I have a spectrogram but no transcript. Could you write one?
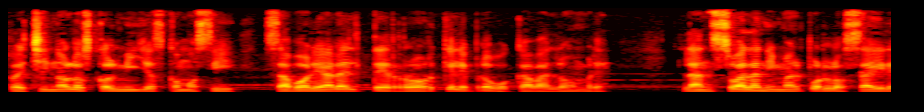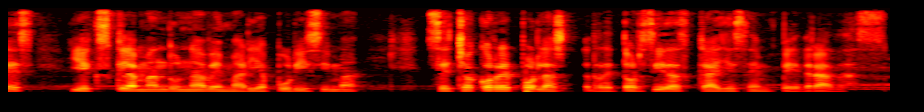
rechinó los colmillos como si saboreara el terror que le provocaba al hombre, lanzó al animal por los aires y exclamando un ave María purísima, se echó a correr por las retorcidas calles empedradas.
